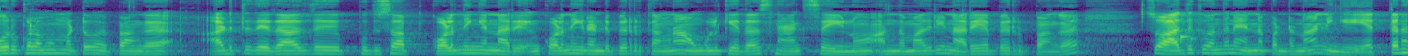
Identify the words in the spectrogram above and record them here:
ஒரு குழம்பு மட்டும் வைப்பாங்க. அடுத்தது ஏதாவது புதுசாக குழந்தைங்க நிறைய குழந்தைங்க ரெண்டு பேர் இருக்காங்கன்னா அவங்களுக்கு ஏதாவது ஸ்நாக்ஸ் செய்யணும் அந்த மாதிரி நிறைய பேர் இருப்பாங்க. ஸோ அதுக்கு வந்து நான் என்ன பண்ணுறேன்னா நீங்கள் எத்தனை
